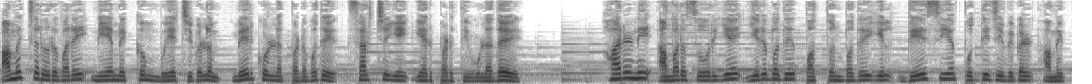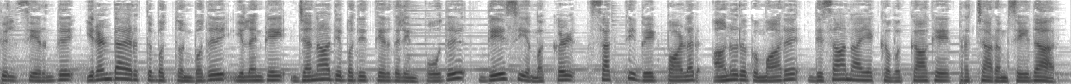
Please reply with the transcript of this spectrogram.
அமைச்சர் ஒருவரை நியமிக்கும் முயற்சிகளும் மேற்கொள்ளப்படுவது சர்ச்சையை ஏற்படுத்தியுள்ளது. ஹரிணி அமரசூரிய இருபது பத்தொன்பது இல் தேசிய புத்திஜீவிகள் அமைப்பில் சேர்ந்து இரண்டாயிரத்து பத்தொன்பது இலங்கை ஜனாதிபதி தேர்தலின் போது தேசிய மக்கள் சக்தி வேட்பாளர் அனுரகுமார திசாநாயக்கவுக்காக பிரச்சாரம் செய்தார்.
